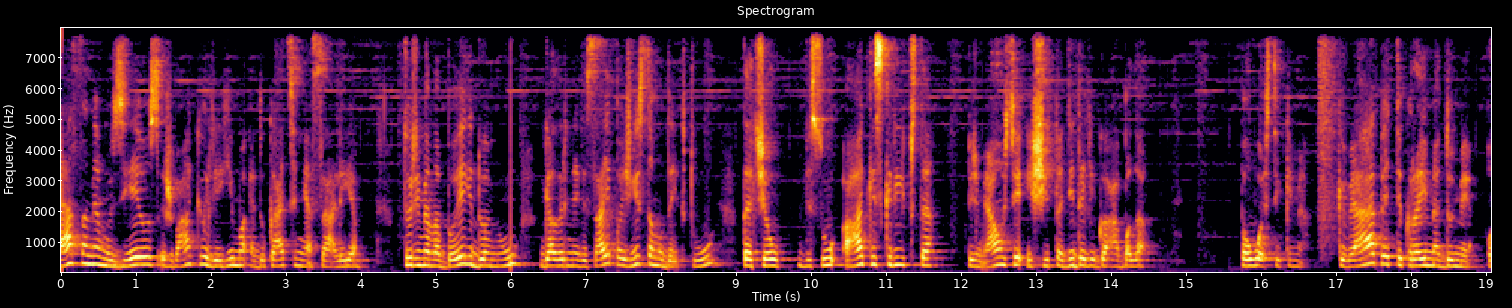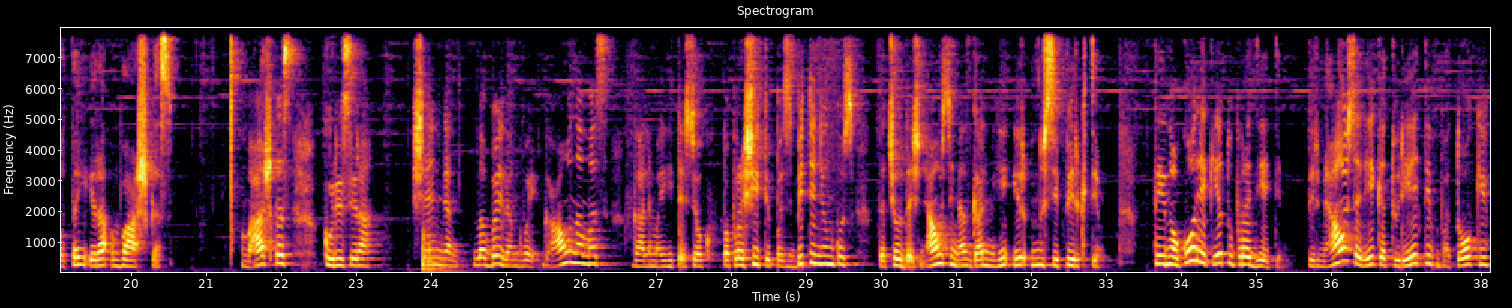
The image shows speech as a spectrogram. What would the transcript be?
Esame muziejaus žvakių liejimo edukacinėje salėje. Turime labai įdomių, gal ir ne visai pažįstamų daiktų, tačiau visų akis krypsta pirmiausia į šitą didelį gabalą. Pauostykime. Kvepia tikrai medumi, o tai yra vaškas. Vaškas, kuris yra šiandien labai lengvai gaunamas, galima jį tiesiog paprašyti pas bitininkus, tačiau dažniausiai mes galime jį ir nusipirkti. Tai nuo ko reikėtų pradėti? Pirmiausia, reikia turėti va tokį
